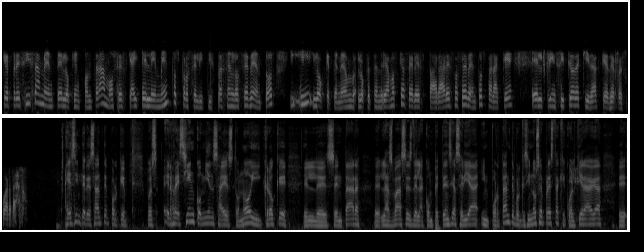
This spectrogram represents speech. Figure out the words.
que precisamente lo que encontramos es que hay elementos proselitistas en los eventos y, lo que tenemos, lo que tendríamos que hacer es parar esos eventos para que el principio de equidad quede resguardado. Es interesante porque pues eh, recién comienza esto, ¿no? Y creo que el sentar eh, las bases de la competencia sería importante porque si no se presta que cualquiera haga eh,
